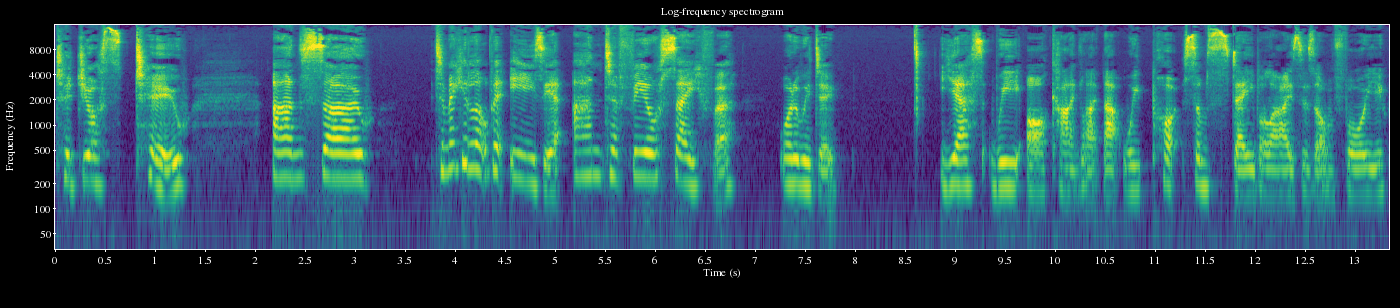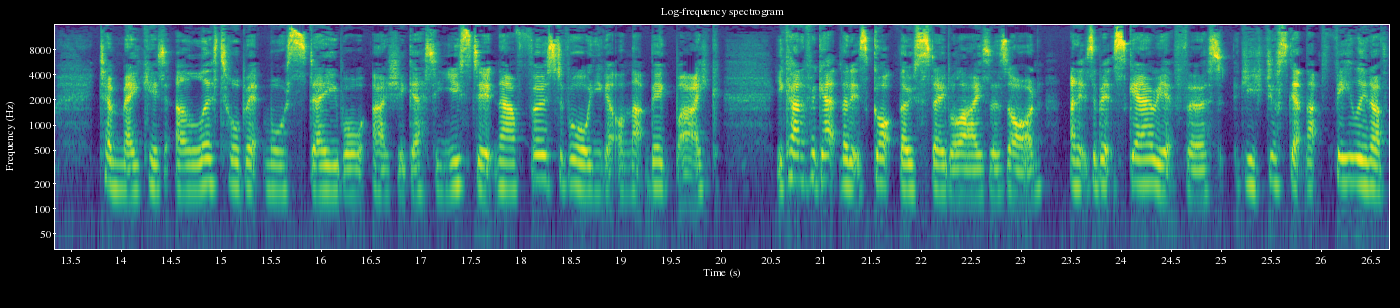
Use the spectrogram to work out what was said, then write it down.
to just two. And so, to make it a little bit easier and to feel safer, what do we do? yes, we are kind like that. We put some stabilizers on for you to make it a little bit more stable as you're getting used to it. Now, first of all, when you get on that big bike, you kind of forget that it's got those stabilizers on and it's a bit scary at first. You just get that feeling of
